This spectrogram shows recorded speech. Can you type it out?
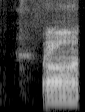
Uh,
